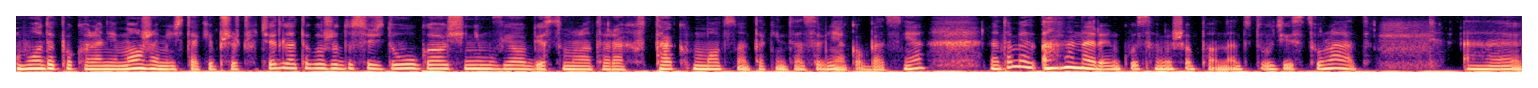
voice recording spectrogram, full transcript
młode pokolenie może mieć takie przeczucie, dlatego że dosyć długo się nie mówiło o biostymulatorach tak mocno, tak intensywnie jak obecnie. Natomiast one na rynku są już od ponad 20 lat. E,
